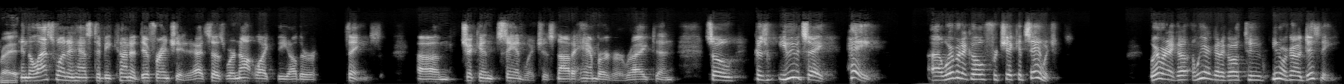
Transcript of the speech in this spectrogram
right. And the last one, it has to be kind of differentiated. It says we're not like the other things. Um, chicken sandwich is not a hamburger, right? And so, because you would say, hey, uh, where would I go for chicken sandwiches? Where would I go? We are going to go to, you know, we're going to Disney.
